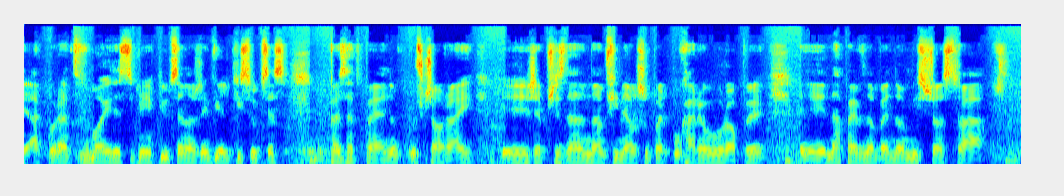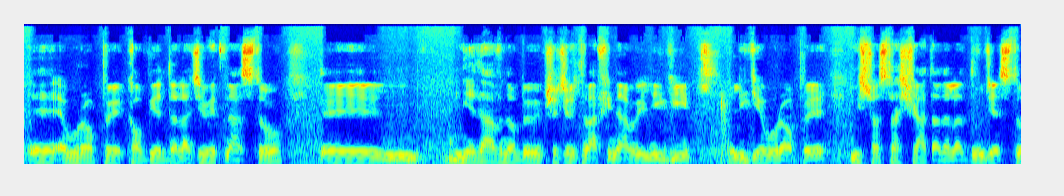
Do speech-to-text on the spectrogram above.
E, Akurat w mojej dyscyplinie w piłce nożnej wielki sukces PZP no, wczoraj, e, że przyznano nam finał Super Pucharu Europy. E, Na pewno będą mistrzostwa Europy kobiet do lat 19. E, Niedawno były przecież dwa finały Ligi, Ligi Europy, Mistrzostwa Świata do lat 20.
